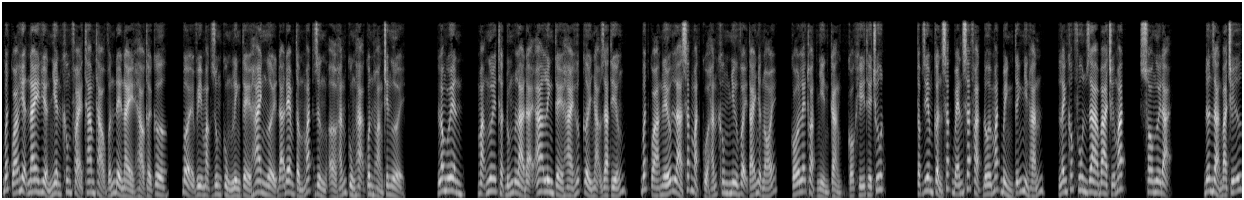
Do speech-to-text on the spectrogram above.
Bất quá hiện nay hiển nhiên không phải tham thảo vấn đề này hảo thời cơ, bởi vì Mặc Dung cùng Linh Tề hai người đã đem tầm mắt dừng ở hắn cùng hạ quân hoàng trên người. Long Nguyên, mạng ngươi thật đúng là đại A Linh Tề hài hước cười nhạo ra tiếng, bất quá nếu là sắc mặt của hắn không như vậy tái nhợt nói, có lẽ thoạt nhìn càng có khí thế chút. Tập Diêm cẩn sắc bén sát phạt đôi mắt bình tĩnh nhìn hắn, lãnh khóc phun ra ba chữ mắt, so ngươi đại. Đơn giản ba chữ,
